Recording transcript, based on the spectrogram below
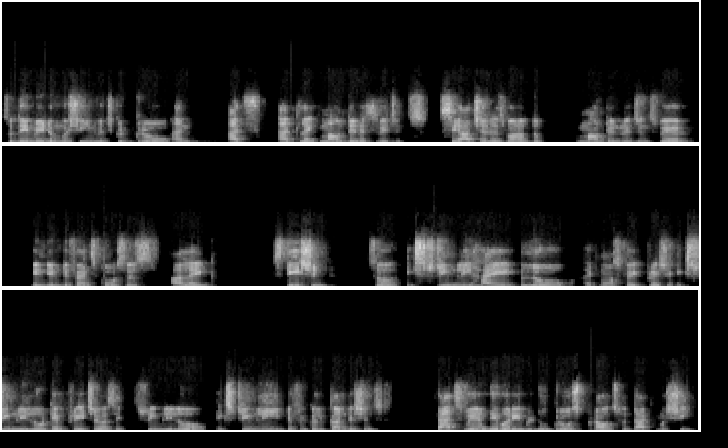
So they made a machine which could grow and at, at like mountainous regions. Siachen is one of the mountain regions where indian defense forces are like stationed so extremely high, low atmospheric pressure, extremely low temperatures, extremely low, extremely difficult conditions. That's where they were able to grow sprouts with that machine.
